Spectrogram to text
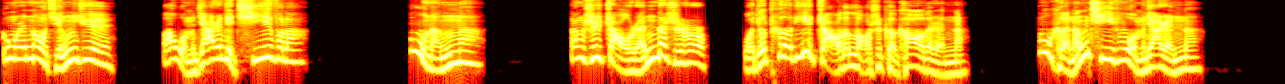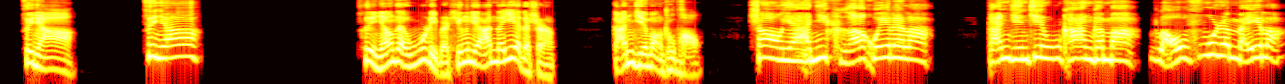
工人闹情绪，把我们家人给欺负了？不能啊！当时找人的时候，我就特地找的老实可靠的人呢。不可能欺负我们家人呢，翠娘，翠娘，翠娘在屋里边听见安大业的声，赶紧往出跑。少爷，你可回来了，赶紧进屋看看吧，老夫人没了。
